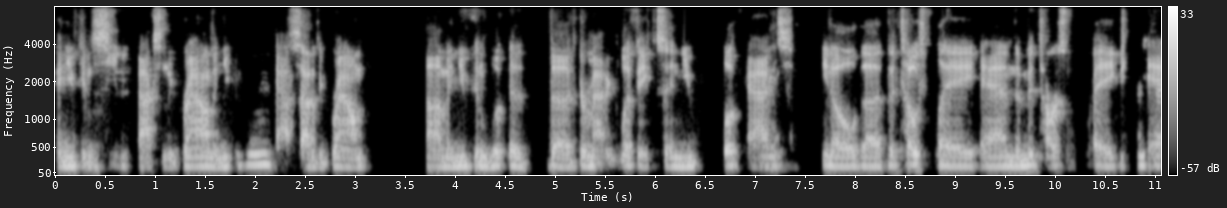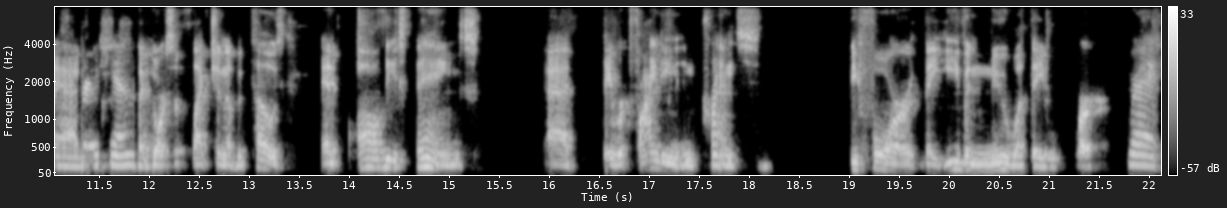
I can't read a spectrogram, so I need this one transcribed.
and you can see the facts on the ground and you can mm-hmm. pass out of the ground um, and you can look at the dermatoglyphics and you look at right you know, the the toe play and the mid-tarsal break and break, yeah. the dorsiflexion of the toes and all these things that they were finding in prints before they even knew what they were. Right.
